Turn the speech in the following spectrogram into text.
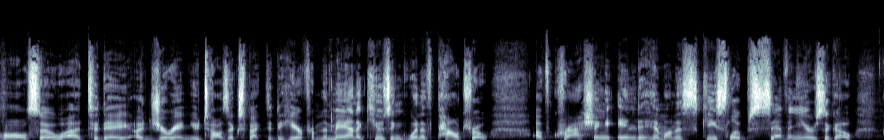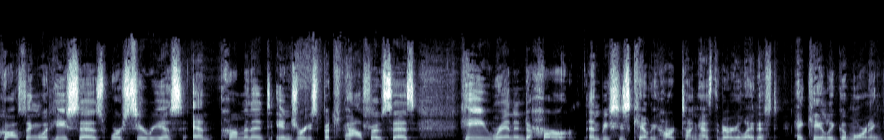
Also, uh, today, a jury in Utah is expected to hear from the man accusing Gwyneth Paltrow of crashing into him on a ski slope seven years ago, causing what he says were serious and permanent injuries. But Paltrow says he ran into her. NBC's Kaylee Hartung has the very latest. Hey, Kaylee, good morning.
